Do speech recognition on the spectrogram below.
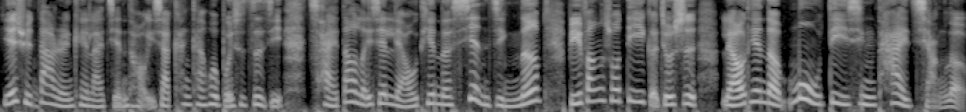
也许大人可以来检讨一下，看看会。会不会是自己踩到了一些聊天的陷阱呢？比方说，第一个就是聊天的目的性太强了。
